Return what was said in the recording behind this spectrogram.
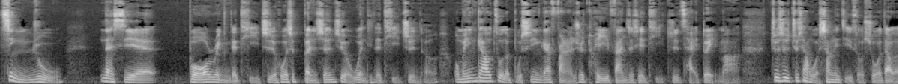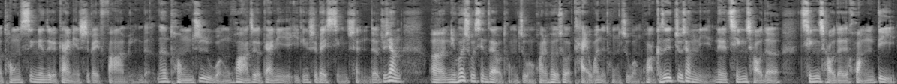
进入那些 boring 的体制，或是本身就有问题的体制呢？我们应该要做的，不是应该反而去推翻这些体制才对吗？就是就像我上一集所说到的，同性恋这个概念是被发明的，那同志文化这个概念也一定是被形成的。就像呃，你会说现在有同志文化，你会说有台湾的同志文化，可是就像你那个清朝的清朝的皇帝，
